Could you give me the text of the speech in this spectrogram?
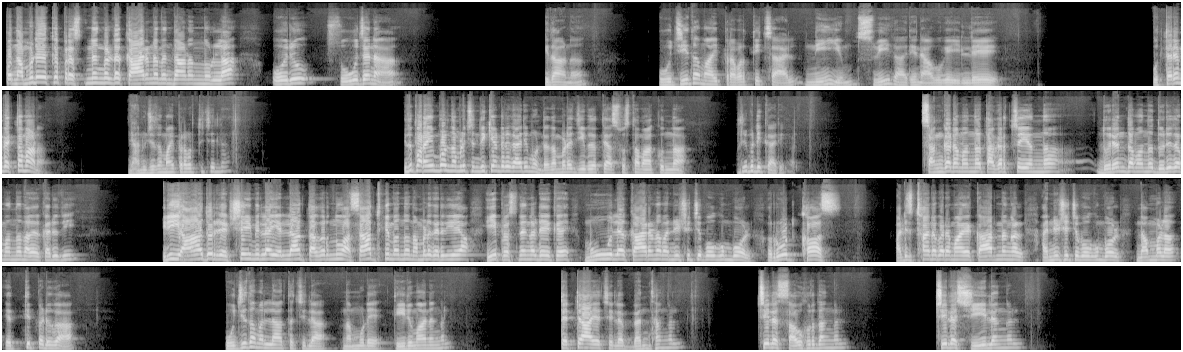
അപ്പൊ നമ്മുടെയൊക്കെ പ്രശ്നങ്ങളുടെ കാരണം എന്താണെന്നുള്ള ഒരു സൂചന ഇതാണ്. ഉചിതമായി പ്രവർത്തിച്ചാൽ നീയും സ്വീകാര്യനാവുകയില്ലേ? ഉത്തരം വ്യക്തമാണ്. ഞാൻ ഉചിതമായി പ്രവർത്തിച്ചില്ല. ഇത് പറയുമ്പോൾ നമ്മൾ ചിന്തിക്കേണ്ട ഒരു കാര്യമുണ്ട്. നമ്മുടെ ജീവിതത്തെ അസ്വസ്ഥമാക്കുന്ന ഒരുപിടി കാര്യങ്ങൾ. സങ്കടമെന്ന് തകർച്ചയെന്ന് ദുരന്തമെന്ന് ദുരിതമെന്ന് കരുതി ഇനി യാതൊരു രക്ഷയുമില്ല. എല്ലാം തകർന്നു അസാധ്യമെന്ന് നമ്മൾ കരുതിയ ഈ പ്രശ്നങ്ങളുടെയൊക്കെ മൂല കാരണം അന്വേഷിച്ചു പോകുമ്പോൾ റൂട്ട് കോസ് അടിസ്ഥാനപരമായ കാരണങ്ങൾ അന്വേഷിച്ചു പോകുമ്പോൾ നമ്മൾ എത്തിപ്പെടുക ഉചിതമല്ലാത്ത ചില നമ്മുടെ തീരുമാനങ്ങൾ തെറ്റായ ചില ബന്ധങ്ങൾ ചില സൗഹൃദങ്ങൾ ചില ശീലങ്ങൾ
